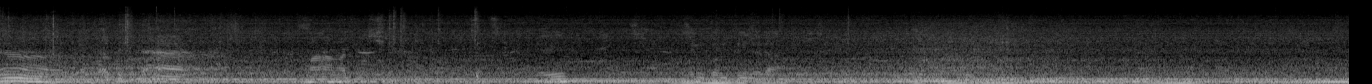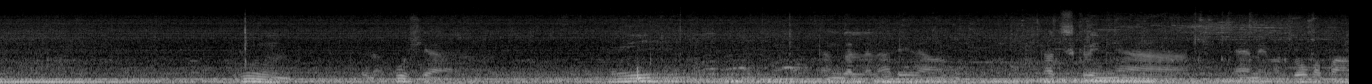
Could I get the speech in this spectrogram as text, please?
Yan. Lapis na. Maangat na siya. Okay. Yung kunti na lang. Yun. Na po. Okay. Tanggal na natin ang touchscreen niya. Goma pang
